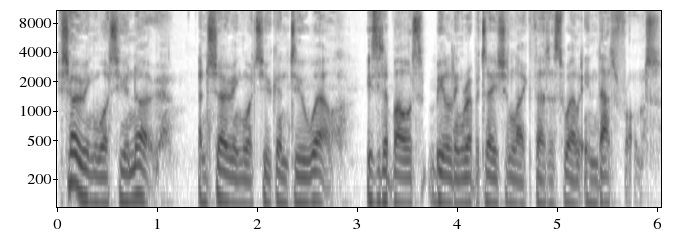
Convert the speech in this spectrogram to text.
Showing what you know and showing what you can do well. Is it about building reputation like that as well in that front?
